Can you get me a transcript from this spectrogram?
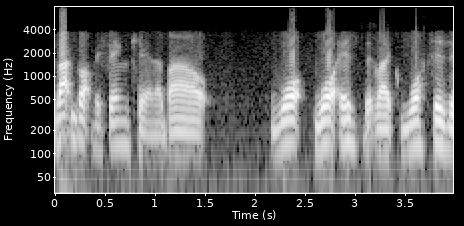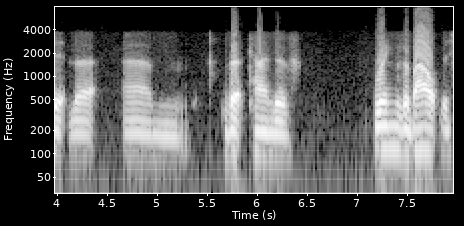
that got me thinking about what what is it like? What is it that um, that kind of brings about this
